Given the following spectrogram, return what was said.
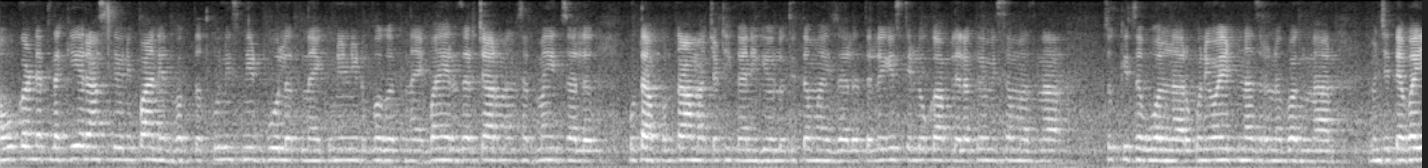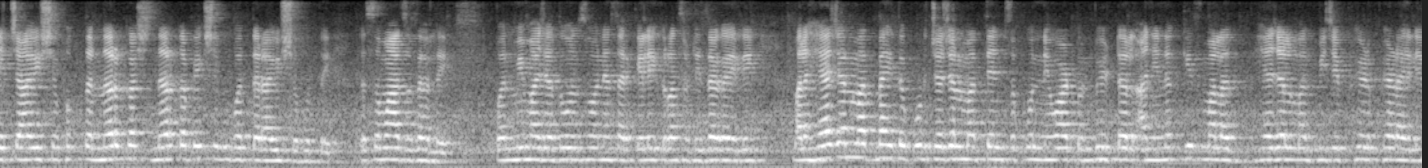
उकंड्यातला केर असल्याने पाण्यात बघतात. कुणीच नीट बोलत नाही कुणी नीट बघत नाही. बाहेर जर चार माणसात माहीत झालं कुठं आपण कामाच्या ठिकाणी गेलो तिथं माहीत झालं तर लगेच ते लोक आपल्याला कमी समजणार चुकीचं बोलणार कोणी वाईट नजरेनं बघणार. म्हणजे त्या बाईचं आयुष्य फक्त नरकश नरकापेक्षा उभत्तर आयुष्य होतंय. तसं माझं झालंय. पण मी माझ्या दोन सोन्यासारख्या लेकरांसाठी जगायले. मला ह्या जन्मात नाही तर पुढच्या जन्मात त्यांचं पुण्य वाटून भेटल आणि नक्कीच मला ह्या जन्मात मी जे फेड फेडायले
